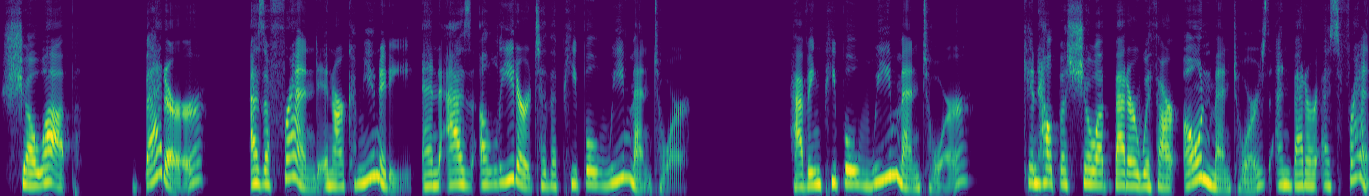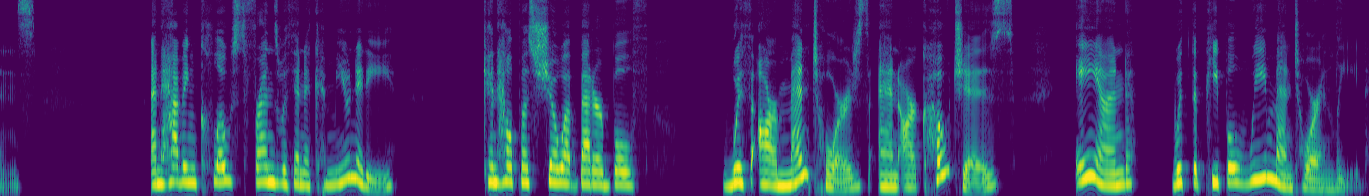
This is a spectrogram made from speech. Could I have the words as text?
show up better as a friend in our community and as a leader to the people we mentor. Having people we mentor can help us show up better with our own mentors and better as friends. And having close friends within a community can help us show up better both with our mentors and our coaches and with the people we mentor and lead.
